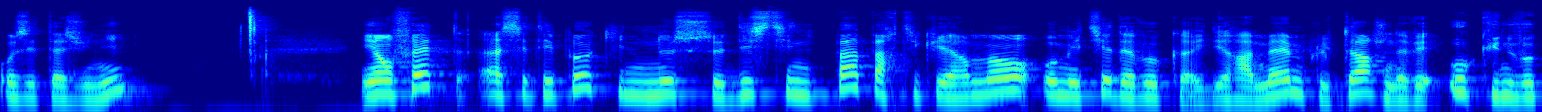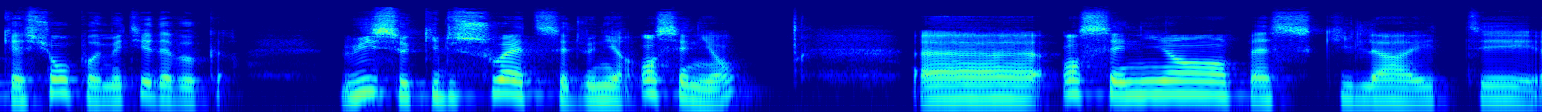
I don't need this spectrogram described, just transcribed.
aux États-Unis. Et en fait, à cette époque, il ne se destine pas particulièrement au métier d'avocat. Il dira même plus tard, je n'avais aucune vocation pour le métier d'avocat. Lui, ce qu'il souhaite, c'est devenir enseignant. enseignant parce qu'il a été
